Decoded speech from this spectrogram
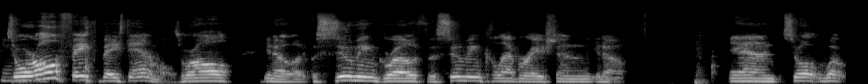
Yeah. So we're all faith-based animals. We're all, you know, assuming growth, assuming collaboration, you know. And so what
